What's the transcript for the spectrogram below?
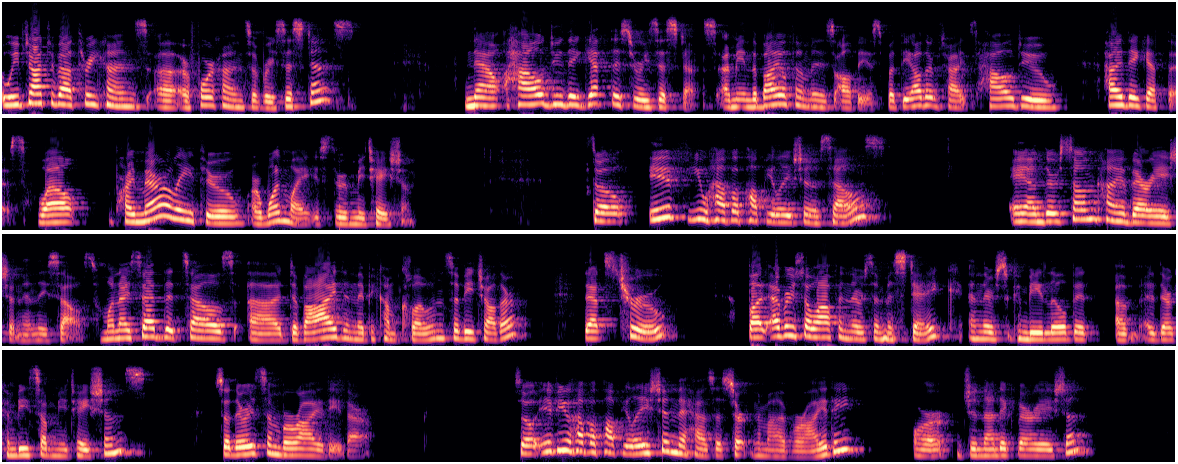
we've talked about three kinds uh, or four kinds of resistance. Now, how do they get this resistance? I mean, the biofilm is obvious, but the other types, how do how do they get this? Well, primarily through, or one way is through mutation. So if you have a population of cells and there's some kind of variation in these cells. When I said that cells uh, divide and they become clones of each other, that's true. But every so often there's a mistake and there can be a little bit of, there can be some mutations. So there is some variety there. So if you have a population that has a certain amount of variety or genetic variation,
